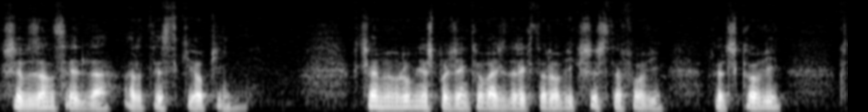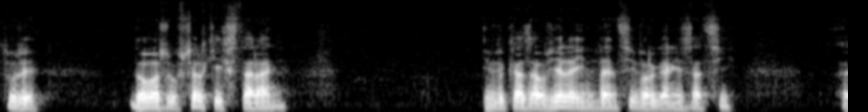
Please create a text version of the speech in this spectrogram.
krzywdzącej dla artystki opinii. Chciałbym również podziękować dyrektorowi Krzysztofowi Reczkowi, który dołożył wszelkich starań i wykazał wiele inwencji w organizacji e,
